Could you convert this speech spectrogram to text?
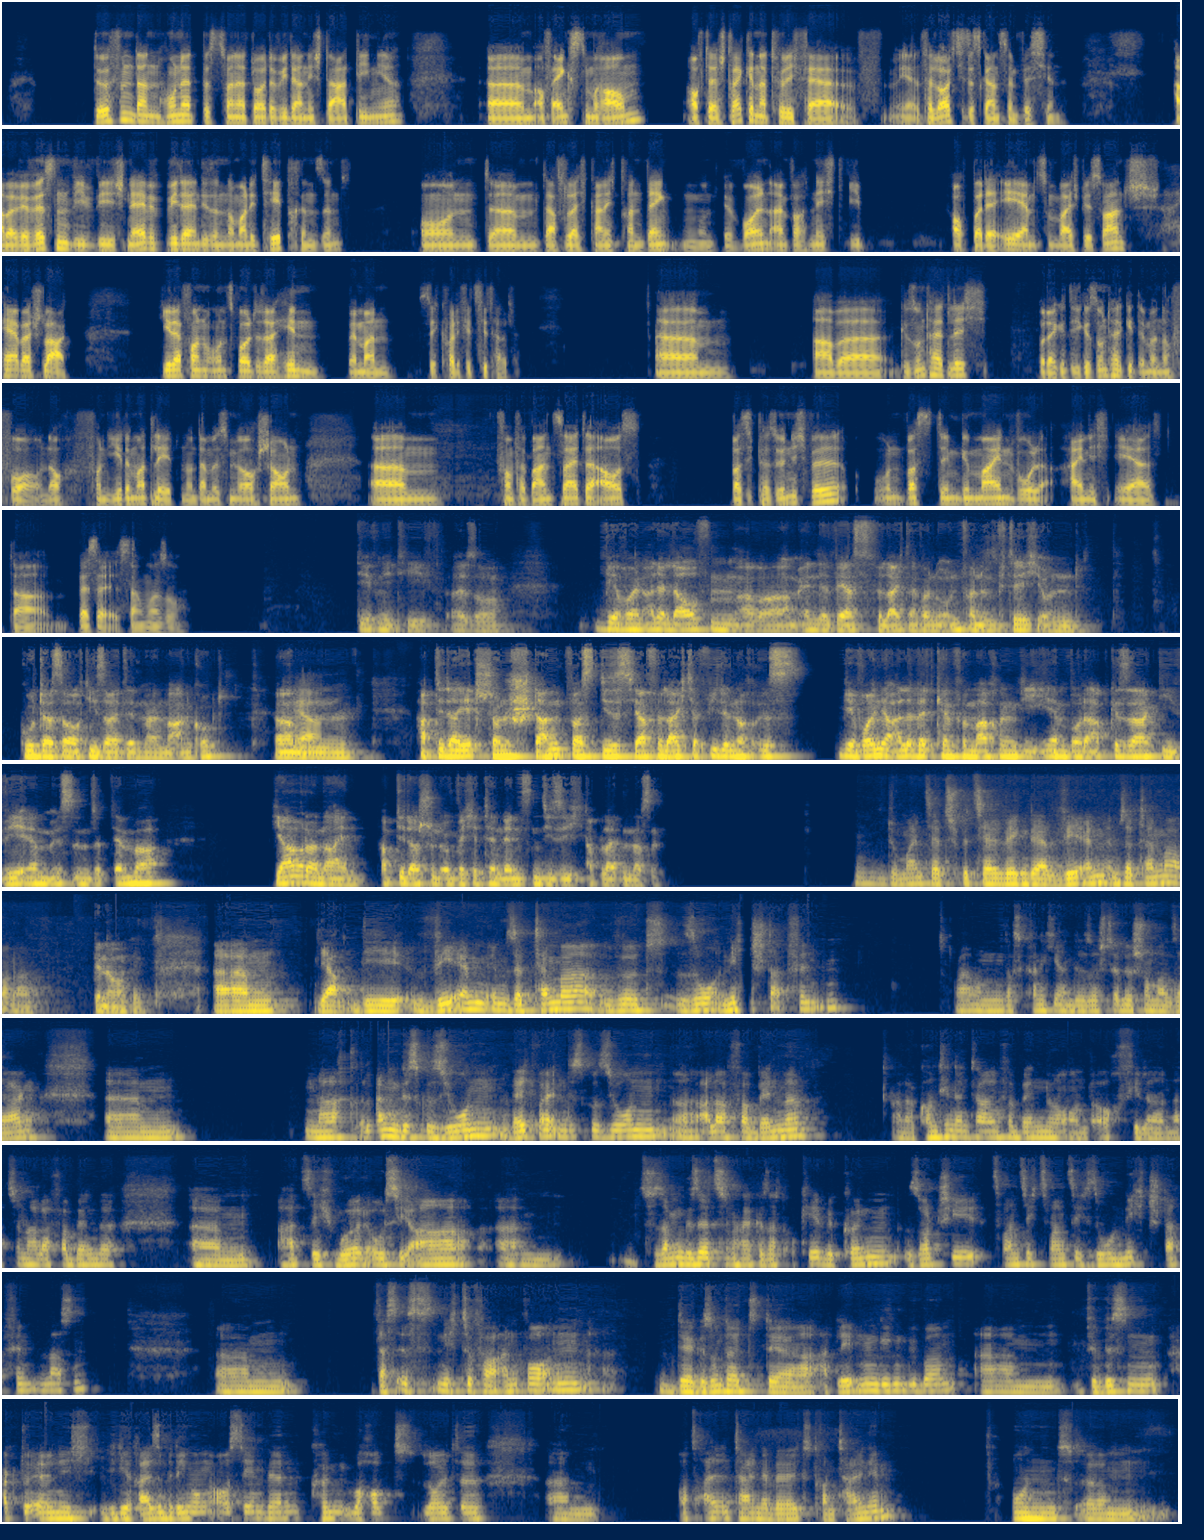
dürfen dann 100 bis 200 Leute wieder an die Startlinie ähm, auf engstem Raum? Auf der Strecke natürlich ver, verläuft sich das Ganze ein bisschen. Aber wir wissen, wie, wie schnell wir wieder in dieser Normalität drin sind und ähm, da vielleicht gar nicht dran denken. Und wir wollen einfach nicht, wie auch bei der EM zum Beispiel, es war ein herber Schlag. Jeder von uns wollte dahin, wenn man sich qualifiziert hat. Ähm, aber gesundheitlich oder die Gesundheit geht immer noch vor und auch von jedem Athleten. Und da müssen wir auch schauen, ähm, vom Verbandsseite aus, was ich persönlich will und was dem Gemeinwohl eigentlich eher da besser ist, sagen wir mal so. Definitiv. Also wir wollen alle laufen, aber am Ende wäre es vielleicht einfach nur unvernünftig und gut, dass er auch die Seite immer mal anguckt. Ähm, ja. Habt ihr da jetzt schon Stand, was dieses Jahr vielleicht ja viele noch ist? Wir wollen ja alle Wettkämpfe machen. Die EM wurde abgesagt, die WM ist im September. Ja oder nein? Habt ihr da schon irgendwelche Tendenzen, die sich ableiten lassen? Du meinst jetzt speziell wegen der WM im September, oder? Genau. Okay. Ähm, ja, die WM im September wird so nicht stattfinden. Ähm, das kann ich hier an dieser Stelle schon mal sagen. Ähm, nach langen Diskussionen, weltweiten Diskussionen äh, aller Verbände, aller kontinentalen Verbände und auch vieler nationaler Verbände, ähm, hat sich World OCR ähm, zusammengesetzt und hat gesagt, okay, wir können Sochi 2020 so nicht stattfinden lassen. Ähm, das ist nicht zu verantworten der Gesundheit der Athleten gegenüber. Ähm, wir wissen aktuell nicht, wie die Reisebedingungen aussehen werden. Können überhaupt Leute ähm, aus allen Teilen der Welt daran teilnehmen? Und ähm,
